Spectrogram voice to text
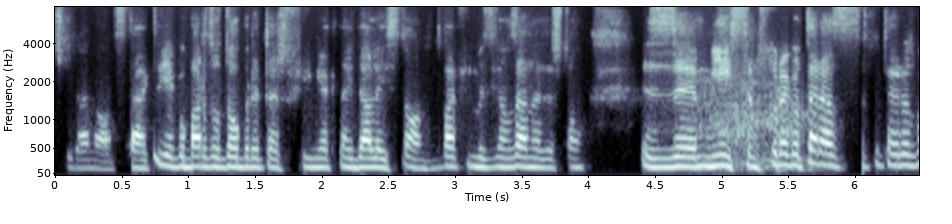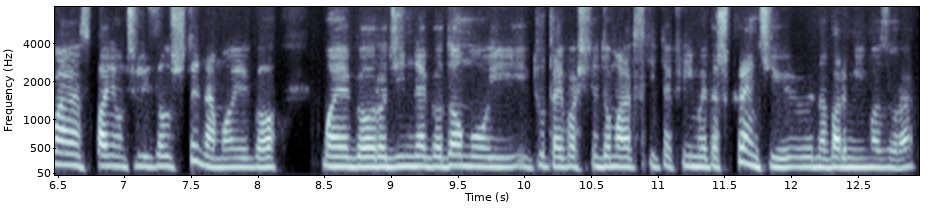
Cicha Noc, tak? jego bardzo dobry też film Jak najdalej stąd, dwa filmy związane zresztą z miejscem, z którego teraz tutaj rozmawiam z panią, czyli z Olsztyna, mojego mojego rodzinnego domu i tutaj właśnie Domalewski te filmy też kręci na Warmii i Mazurach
